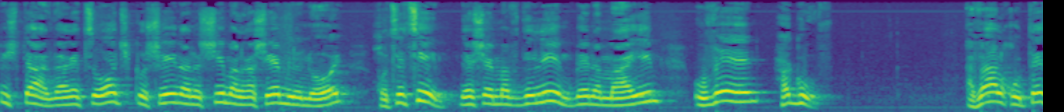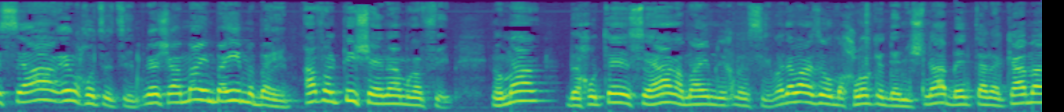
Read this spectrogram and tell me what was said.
פשטן והרצועות שקושרים אנשים על ראשיהם לנוי, חוצצים, מפני שהם מבדילים בין המים ובין הגוף. אבל חוטי שיער אין חוצצים, מפני שהמים באים בהם, אף על פי שאינם רפים. כלומר, בחוטי שיער המים נכנסים. הדבר הזה הוא מחלוקת במשנה בין תנא קמא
